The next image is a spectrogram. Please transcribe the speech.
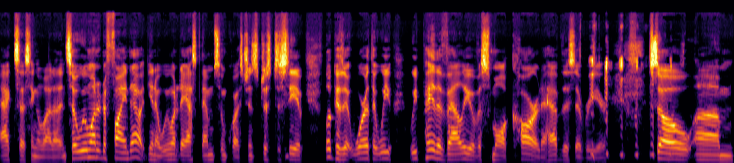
accessing a lot of. It. And so we wanted to find out. You know, we wanted to ask them some questions just to see if look, is it worth it? We we pay the value of a small car to have this every year, so. Um,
